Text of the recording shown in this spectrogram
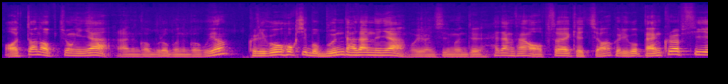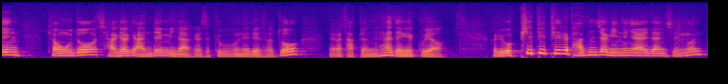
어떤 업종이냐라는 거 물어보는 거고요. 그리고 혹시 뭐 문 닫았느냐 뭐 이런 질문들 해당 사항 없어야겠죠. 그리고 bankruptcy인 경우도 자격이 안 됩니다. 그래서 그 부분에 대해서도 내가 답변을 해야 되겠고요. 그리고 PPP를 받은 적 있느냐에 대한 질문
